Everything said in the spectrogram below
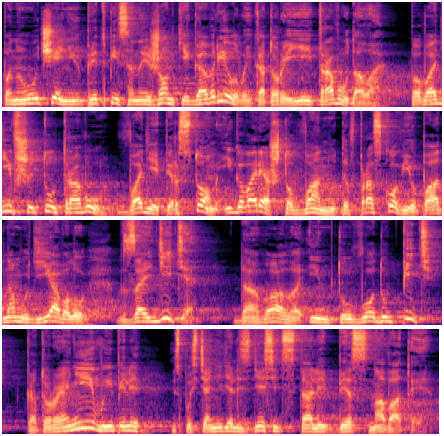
по научению предписанной жонки Гавриловой, которая ей траву дала, поводивши ту траву в воде перстом и говоря, что в ванну да в Просковью по одному дьяволу взойдите, давала им ту воду пить, которую они и выпили, и спустя недель с десять стали бесноватые.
